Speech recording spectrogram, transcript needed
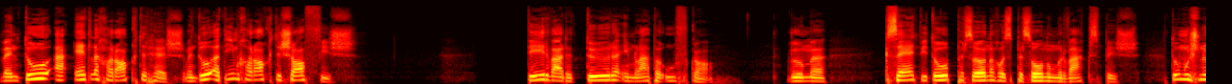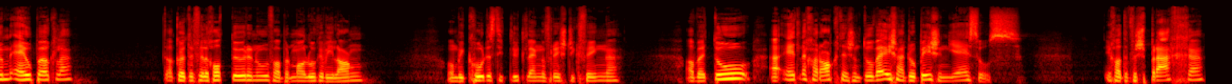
wenn du einen edlen Charakter hast, wenn du an deinem Charakter schaffst, dir werden Türen im Leben aufgehen. Weil man sieht, wie du persönlich als Person unterwegs bist. Du musst nicht mehr ellbögeln. Da dir vielleicht auch die Türen auf, aber mal schauen, wie lange. Und wie cool, dass die Leute längerfristig finden. Aber wenn du einen edlen Charakter hast und du weißt, wer du bist in Jesus, ich kann dir versprechen,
